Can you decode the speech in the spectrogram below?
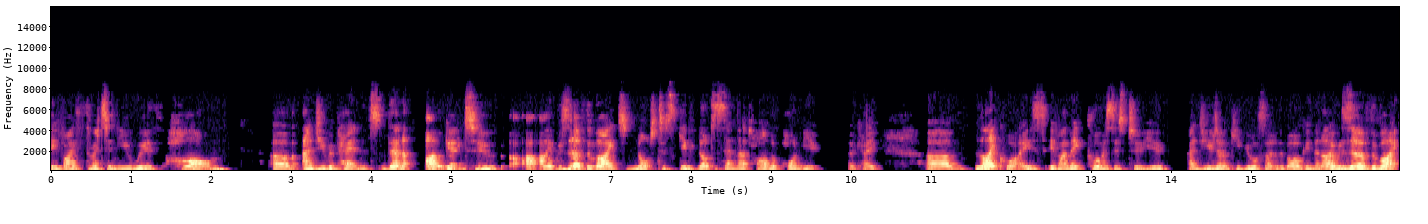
if I threaten you with harm um, and you repent, then I'm going to I, I, reserve the right not to give not to send that harm upon you. Okay. Um, likewise, if I make promises to you and you don't keep your side of the bargain, then I reserve the right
